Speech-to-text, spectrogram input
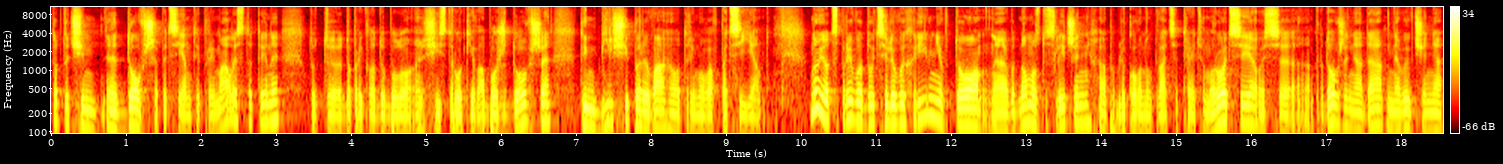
Тобто, чим довше пацієнти приймали статини, тут, до прикладу, було 6 років або ж довше, тим більші переваги отримував пацієнт. Ну і от з приводу цільових рівнів, то е, в одному з досліджень, опублікованих у 2023 році, ось е, продовження да, вивчення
